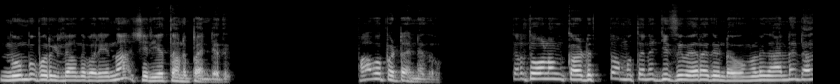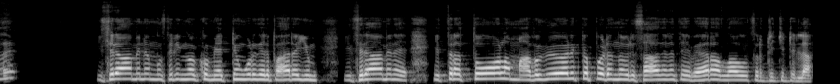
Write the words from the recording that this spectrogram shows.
നോമ്പ് പെറില്ല എന്ന് പറയുന്ന ശരിയത്താണ് ഇപ്പം എന്റെത് പാവപ്പെട്ട എന്നതോ? ഇത്രത്തോളം കടുത്ത മുത്തനജിസ് വേറെ ഇതുണ്ടാവും നിങ്ങൾ ഞാനല്ലാതെ ഇസ്ലാമിനും മുസ്ലിങ്ങൾക്കും ഏറ്റവും കൂടുതൽ പാരയും ഇസ്ലാമിനെ ഇത്രത്തോളം അവഗണിക്കപ്പെടുന്ന ഒരു സാധനത്തെ വേറെ അള്ളാഹു സൃഷ്ടിച്ചിട്ടില്ല.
